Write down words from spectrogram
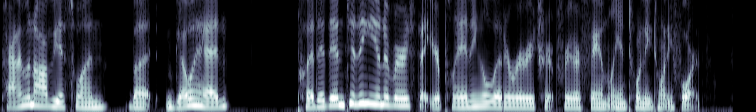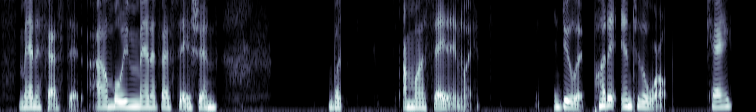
kind of an obvious one, but go ahead, put it into the universe that you're planning a literary trip for your family in 2024. Manifest it. I don't believe in manifestation, but I'm going to say it anyway. Do it. Put it into the world. Okay.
